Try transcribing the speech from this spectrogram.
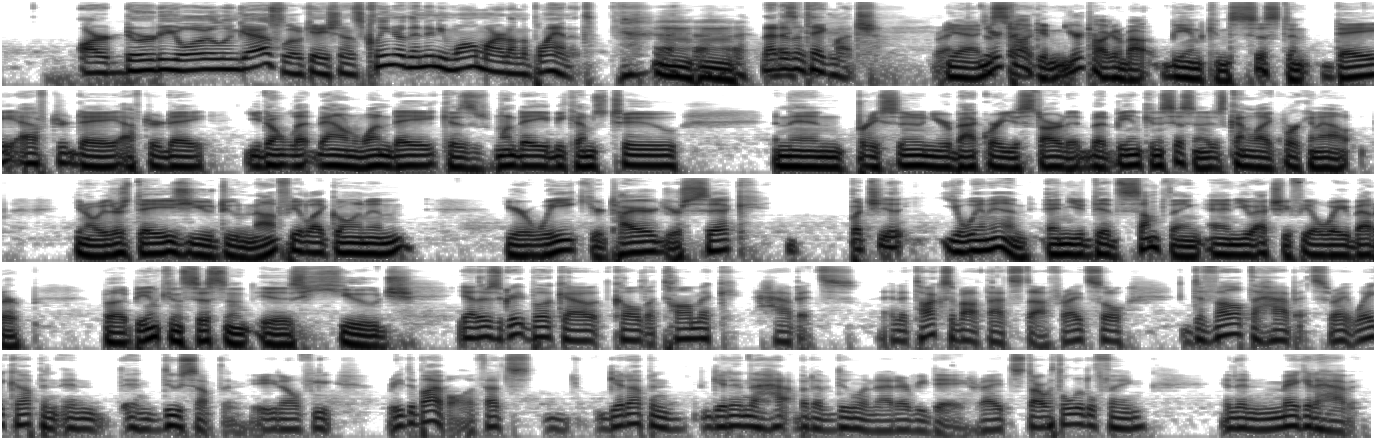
our dirty oil and gas location is cleaner than any walmart on the planet Mhm. that doesn't take much Right. Yeah, and Just you're saying. talking you're talking about being consistent day after day after day. You don't let down one day because one day becomes two, and then pretty soon you're back where you started. But being consistent is kind of like working out. You know, there's days you do not feel like going in. You're weak, you're tired, you're sick, but you you went in and you did something, and you actually feel way better. But being consistent is huge. Yeah, there's a great book out called Atomic Habits, and it talks about that stuff, right? So develop the habits, right? Wake up and and and do something. You know, if you read the Bible, if that's get up and get in the habit of doing that every day, right? Start with a little thing and then make it a habit.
